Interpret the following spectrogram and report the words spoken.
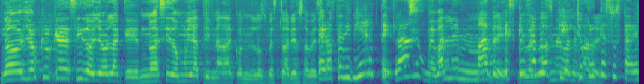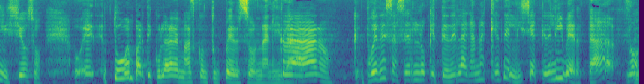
No, yo creo que he sido yo la que no he sido muy atinada con los vestuarios a veces. Pero te diviertes. claro, me vale madre. Es que de sabes vale yo creo que eso está delicioso. Eh, Tú en particular, además, con tu personalidad. Claro. Puedes hacer lo que te dé la gana. Qué delicia, qué libertad. No,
